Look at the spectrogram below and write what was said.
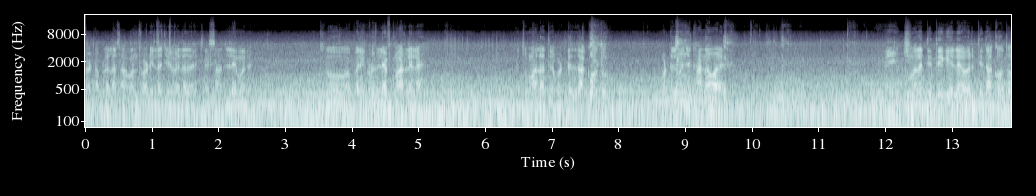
बट आपल्याला सावंतवाडीला जेवायला जायचं आहे सादलेमध्ये. सो आपण इकडून लेफ्ट मारलेला आहे. तर तुम्हाला ते हॉटेल दाखवतो. हॉटेल म्हणजे खानावळ आहे. तुम्हाला तिथे गेल्यावरती दाखवतो.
